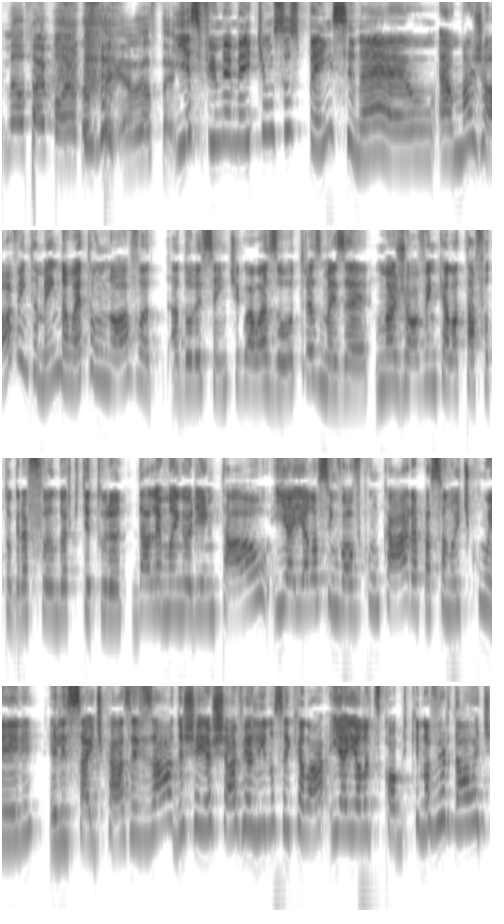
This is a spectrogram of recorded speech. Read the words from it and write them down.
Não, foi bom, eu gostei, eu gostei. E esse filme é meio que um suspense, né? É, é uma jovem também, não é tão nova, adolescente igual as outras, mas é uma jovem que ela tá fotografando a arquitetura da Alemanha Oriental, e aí ela se envolve com um cara, passa a noite com ele, ele sai de casa diz, ah, deixei a chave ali, não sei o que lá, e aí ela descobre que, na verdade,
